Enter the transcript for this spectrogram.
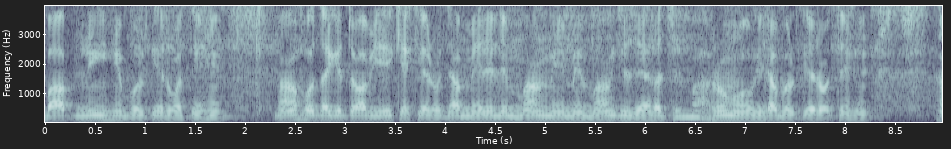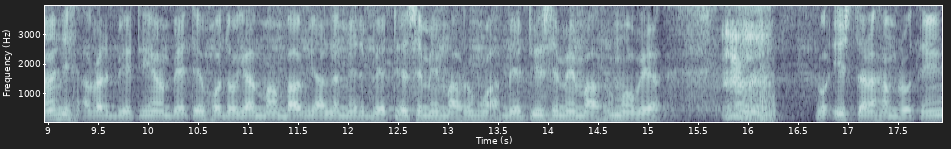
باپ نہیں ہے بول کے روتے ہیں۔ معاف ہوتا ہے کہ تو اب یہ کہہ کے روتے ہیں، اب میرے لیے مانگ نہیں، میں مانگ کی زیارت سے محروم ہو گیا بول کے روتے ہیں۔ ہاں جی اگر بیٹیاں بیٹے خود ہو گیا، ماں باپ، یا اللہ میرے بیٹے سے میں محروم ہوا، بیٹی سے میں محروم ہو گیا، تو اس طرح ہم روتے ہیں۔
